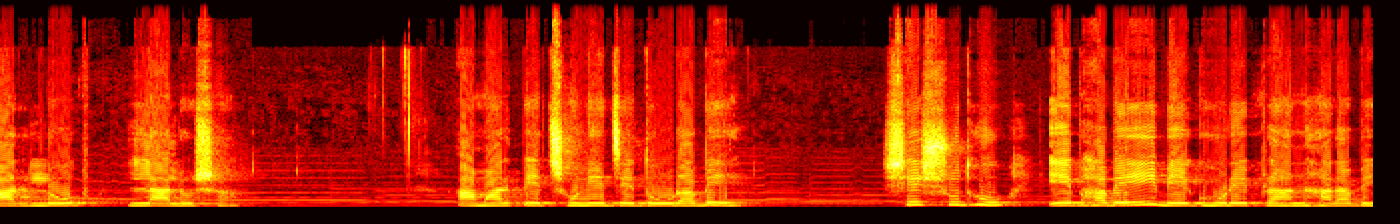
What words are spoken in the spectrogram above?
আর লোভ লালসা। আমার পেছনে যে দৌড়াবে, সে শুধু এভাবেই বেঘোরে প্রাণ হারাবে।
